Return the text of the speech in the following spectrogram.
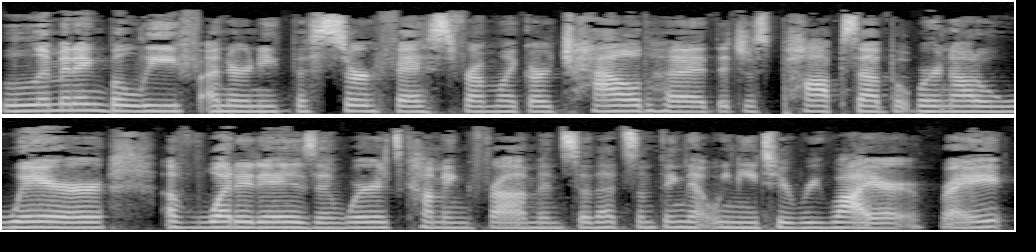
limiting belief underneath the surface from like our childhood that just pops up, but we're not aware of what it is and where it's coming from. And so that's something that we need to rewire, right?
